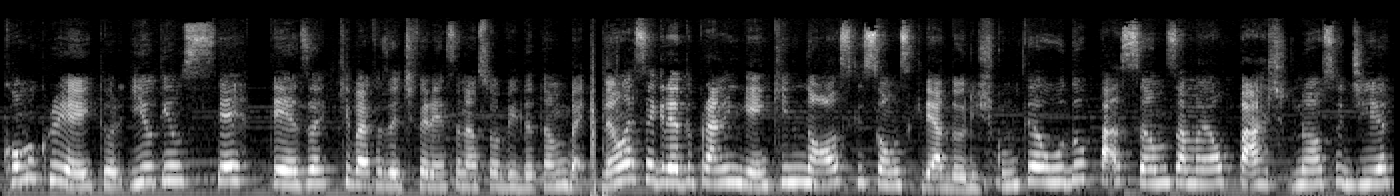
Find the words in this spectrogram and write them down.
como creator e eu tenho certeza que vai fazer diferença na sua vida também. Não é segredo para ninguém que nós que somos criadores de conteúdo passamos a maior parte do nosso dia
